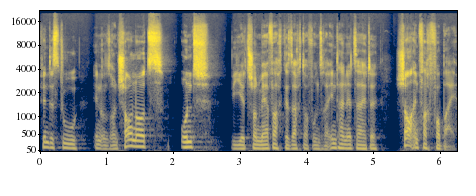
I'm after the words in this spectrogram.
findest du in unseren Shownotes und wie jetzt schon mehrfach gesagt auf unserer Internetseite. Schau einfach vorbei.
